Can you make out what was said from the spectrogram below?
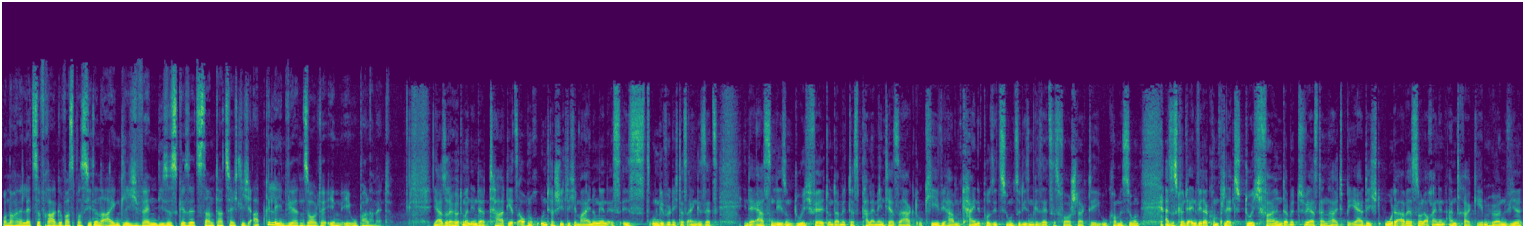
Und noch eine letzte Frage, was passiert denn eigentlich, wenn dieses Gesetz dann tatsächlich abgelehnt werden sollte im EU-Parlament? Ja, also da hört man in der Tat jetzt auch noch unterschiedliche Meinungen. Es ist ungewöhnlich, dass ein Gesetz in der ersten Lesung durchfällt und damit das Parlament ja sagt, okay, wir haben keine Position zu diesem Gesetzesvorschlag der EU-Kommission. Also es könnte entweder komplett durchfallen, damit wäre es dann halt beerdigt, oder aber es soll auch einen Antrag geben, hören wir,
